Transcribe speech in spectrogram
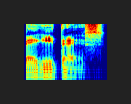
Peggy 3.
